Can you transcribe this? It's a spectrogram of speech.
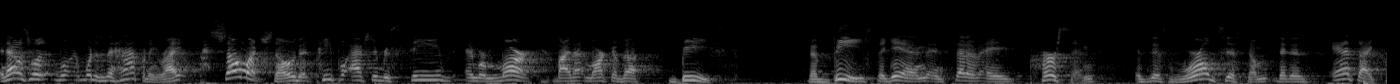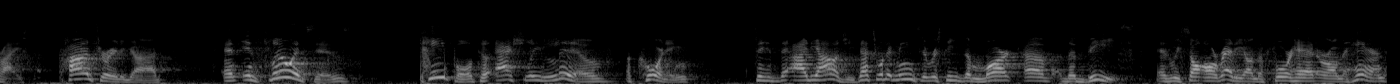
And that was what, what, has been happening, right? So much so that people actually received and were marked by that mark of the beast. The beast, again, instead of a person, is this world system that is antichrist, contrary to God, and influences people to actually live according to the ideologies. That's what it means to receive the mark of the beast, as we saw already on the forehead or on the hand.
